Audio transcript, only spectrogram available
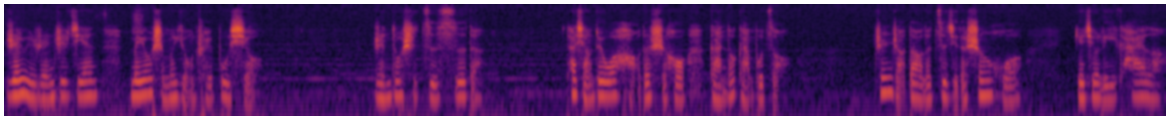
人与人之间没有什么永垂不朽。人都是自私的，他想对我好的时候赶都赶不走，真找到了自己的生活，也就离开了。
